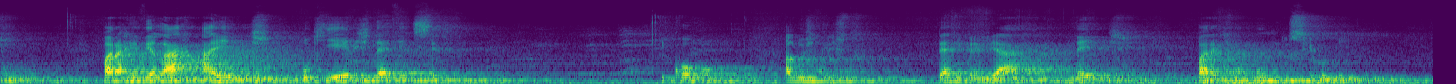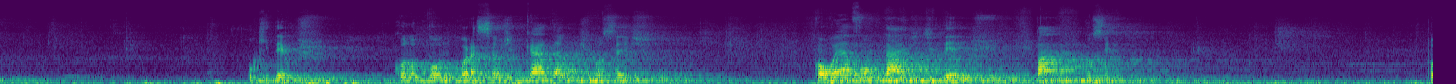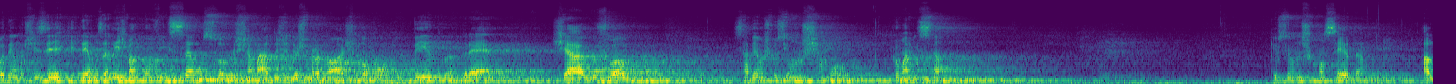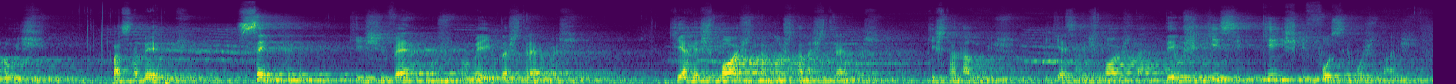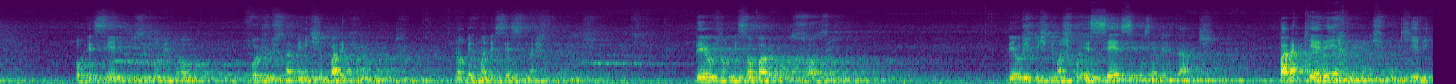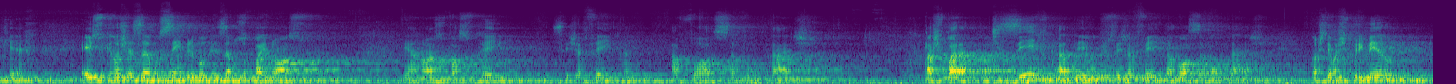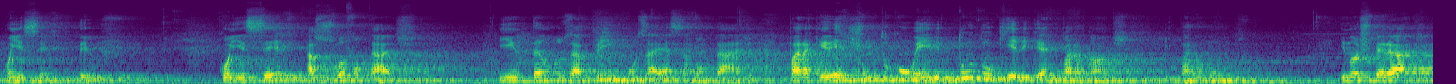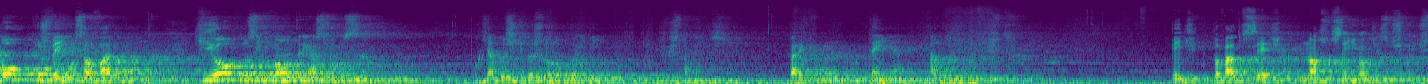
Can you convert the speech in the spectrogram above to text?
para revelar a eles o que eles devem ser. E como a luz de Cristo deve brilhar neles para que o mundo se ilumine. o que Deus colocou no coração de cada um de vocês. Qual é a vontade de Deus para você? Podemos dizer que temos a mesma convicção sobre o chamado de Deus para nós, como Pedro, André, Tiago, João. Sabemos que o Senhor nos chamou para uma missão. Que o Senhor nos conceda a luz para saber sempre que estivermos no meio das trevas, que a resposta não está nas trevas, que está na luz, e que essa resposta Deus quis, quis que fôssemos nós, porque se Ele nos iluminou, foi justamente para que o mundo não permanecesse nas trevas. Deus não quis salvar o mundo sozinho. Deus quis que nós conhecêssemos a verdade, para querermos o que Ele quer. É isso que nós rezamos sempre quando rezamos o Pai Nosso Venha a nós o vosso reino, seja feita a vossa vontade. Mas para dizer a Deus, seja feita a vossa vontade, nós temos primeiro conhecer Deus, conhecer a Sua vontade, e então nos abrirmos a essa vontade para querer junto com Ele tudo o que Ele quer para nós e para o mundo, e não esperar que outros venham salvar o mundo, que outros encontrem a solução porque a luz que Deus colocou em mim é justamente para que o mundo tenha a luz de Cristo. Bendito, louvado seja nosso Senhor Jesus Cristo.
